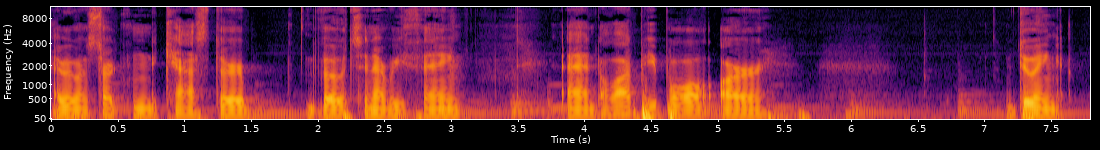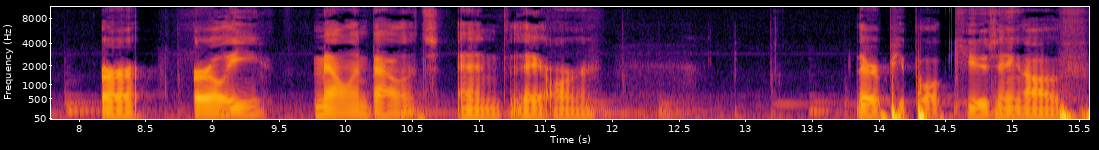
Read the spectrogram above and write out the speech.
everyone's starting to cast their votes and everything. And a lot of people are doing er, early mail-in ballots, and they are there are people accusing of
